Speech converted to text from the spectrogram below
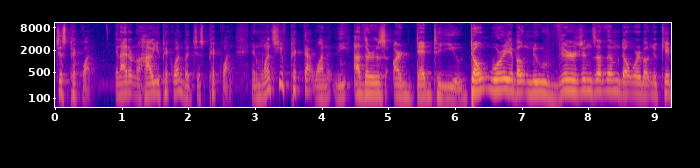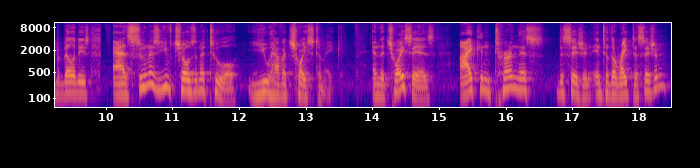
just pick one. And I don't know how you pick one, but just pick one. And once you've picked that one, the others are dead to you. Don't worry about new versions of them. Don't worry about new capabilities. As soon as you've chosen a tool, you have a choice to make. And the choice is I can turn this decision into the right decision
